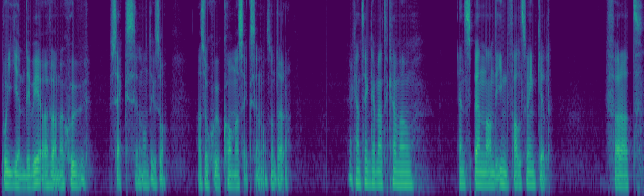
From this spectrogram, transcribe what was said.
på IMDB, har jag för mig 7, 6 eller någonting så. Alltså 7,6 eller något sånt där. Jag kan tänka mig att det kan vara en spännande infallsvinkel. För att,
